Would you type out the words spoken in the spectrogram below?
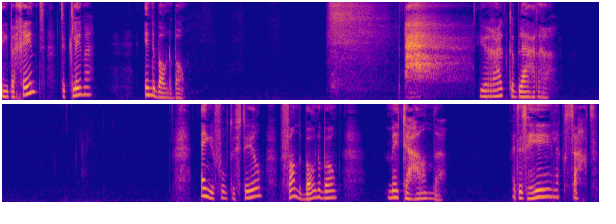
En je begint te klimmen in de bonenboom. Je ruikt de bladeren. En je voelt de steel van de bonenboom met je handen. Het is heerlijk zacht.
